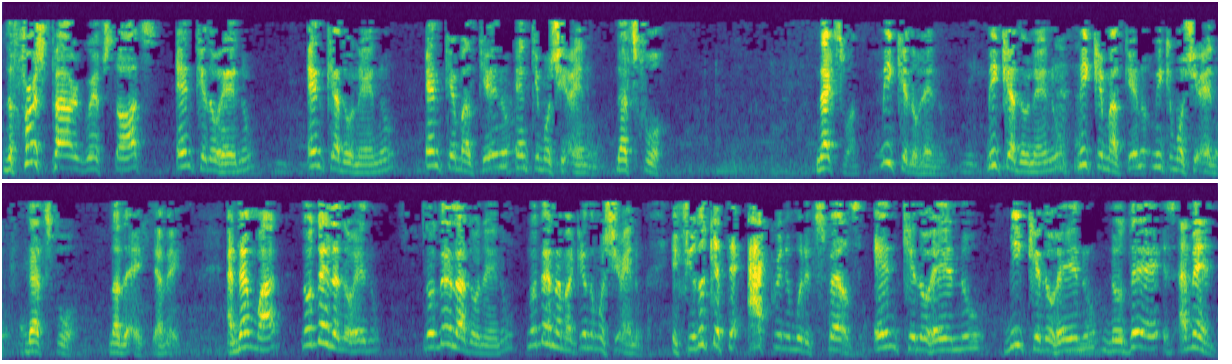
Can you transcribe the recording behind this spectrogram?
The first paragraph starts, En Kelohenu, En Kadonenu, En Kemalkenu, En Kemoshi'enu. That's four. Next one. Mi Kelohenu, Mi Kadonenu, Mi Kemalkenu, Mi Kemoshi'enu. That's four. Another eight. You have eight. And then what? Nodeh Elohenu. Nodeh Adonenu. Nodeh Namakenu Moshi'enu. If you look at the acronym, what it spells, En Kelohenu, Mi Kelohenu, Nodeh is Amen.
